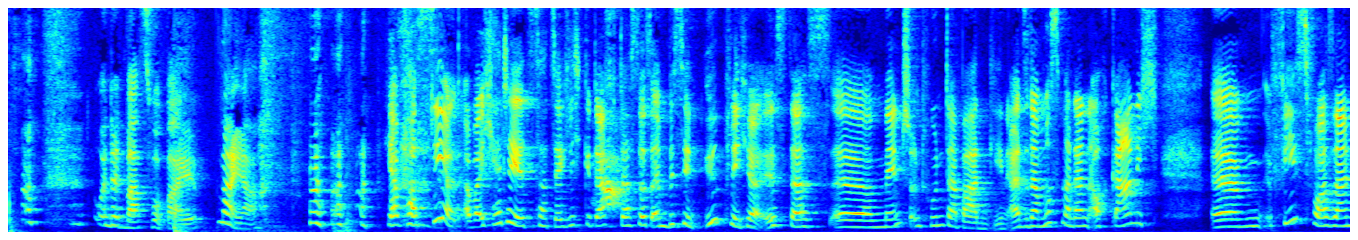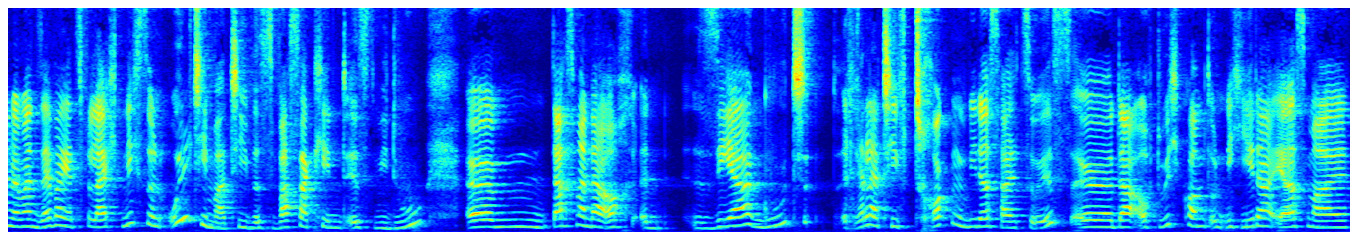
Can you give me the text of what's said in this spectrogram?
und dann war es vorbei. Naja. Ja, passiert. Aber ich hätte jetzt tatsächlich gedacht, dass das ein bisschen üblicher ist, dass äh, Mensch und Hund da baden gehen. Also da muss man dann auch gar nicht ähm, fies vor sein, wenn man selber jetzt vielleicht nicht so ein ultimatives Wasserkind ist wie du, ähm, dass man da auch äh, sehr gut relativ trocken, wie das halt so ist, äh, da auch durchkommt und nicht jeder erstmal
